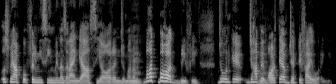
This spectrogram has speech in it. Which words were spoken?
اس میں آپ کو فلمی سین بھی نظر آئیں گے آسیہ اور انجمن اور بہت بہت بریفلی جو ان کے جہاں پہ عورتیں آبجیکٹیفائی ہو رہی ہیں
